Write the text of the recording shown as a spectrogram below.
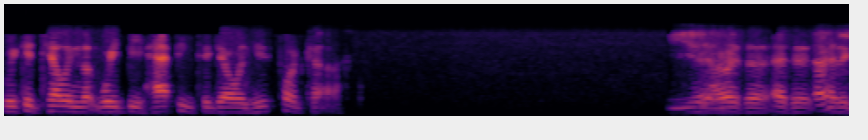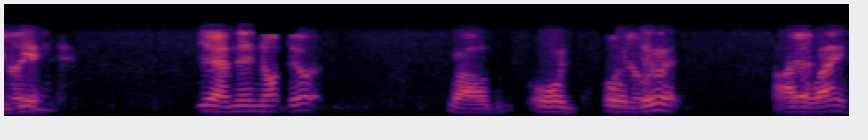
we could tell him that we'd be happy to go on his podcast. Yeah. You know, as a as a as a gift. yeah, and then not do it. Well, or or, Or do do it. Either Yeah. way,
